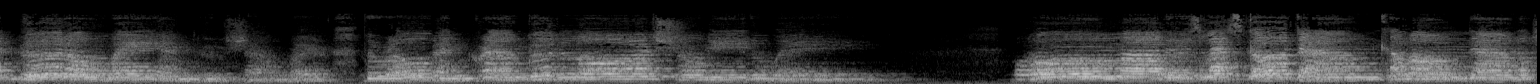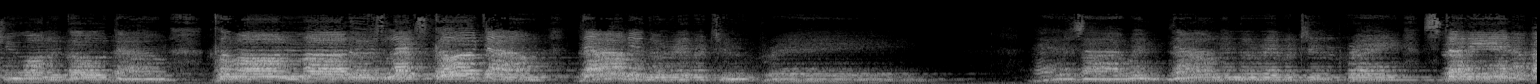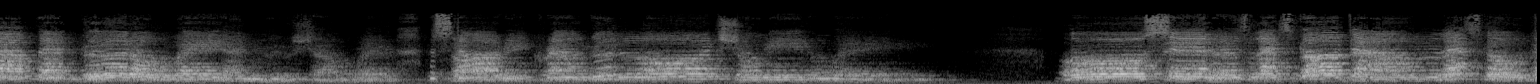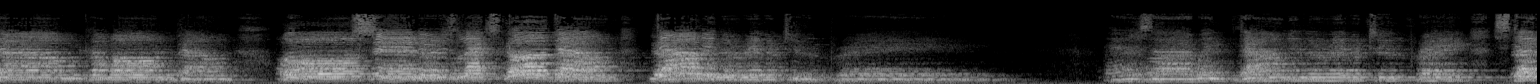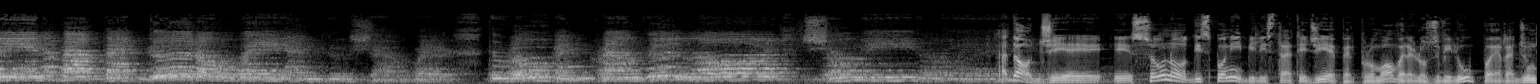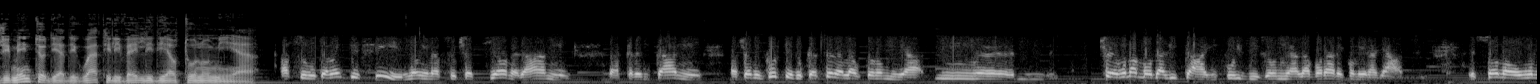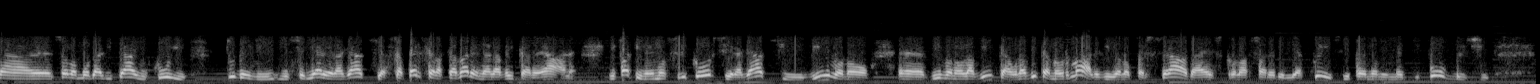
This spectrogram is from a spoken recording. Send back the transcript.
oggi eh, eh, sono disponibili strategie per promuovere lo sviluppo e il raggiungimento di adeguati livelli di autonomia. Assolutamente sì, noi in associazione da anni, da 30 anni, facciamo i corsi di educazione all'autonomia. Mm, eh, c'è una modalità in cui bisogna lavorare con i ragazzi e sono, una, eh, sono modalità in cui tu devi insegnare ai ragazzi a sapersela cavare nella vita reale. Infatti nei nostri corsi i ragazzi vivono, eh, vivono, la vita, una vita normale, vivono per strada, escono a fare degli acquisti, prendono i mezzi pubblici.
